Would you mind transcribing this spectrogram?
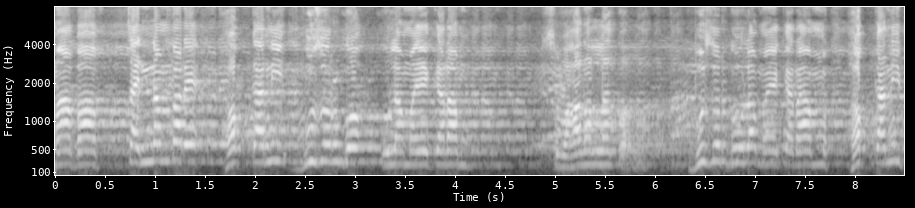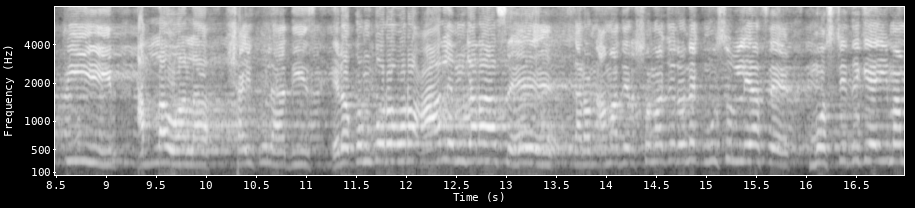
মা বাপ, চার নম্বরে হকানি বুজুর্গ উলামায়ে কারাম। সুবহানাল্লাহ কর বুজুর্গ উলামায়ে কারাম পীর, আল্লাহওয়ালা শাইখুল হাদিস, এরকম বড় বড় আলেম যারা আছে, কারণ আমাদের সমাজের অনেক মুসল্লি আছে, মসজিদে গিয়ে ইমাম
